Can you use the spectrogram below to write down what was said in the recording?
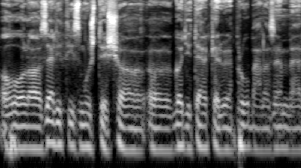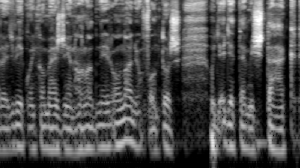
ahol az elitizmust és a, a gagyit elkerülve próbál az ember egy vékonyka mesdjén haladni, ahol nagyon fontos, hogy egyetemisták,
